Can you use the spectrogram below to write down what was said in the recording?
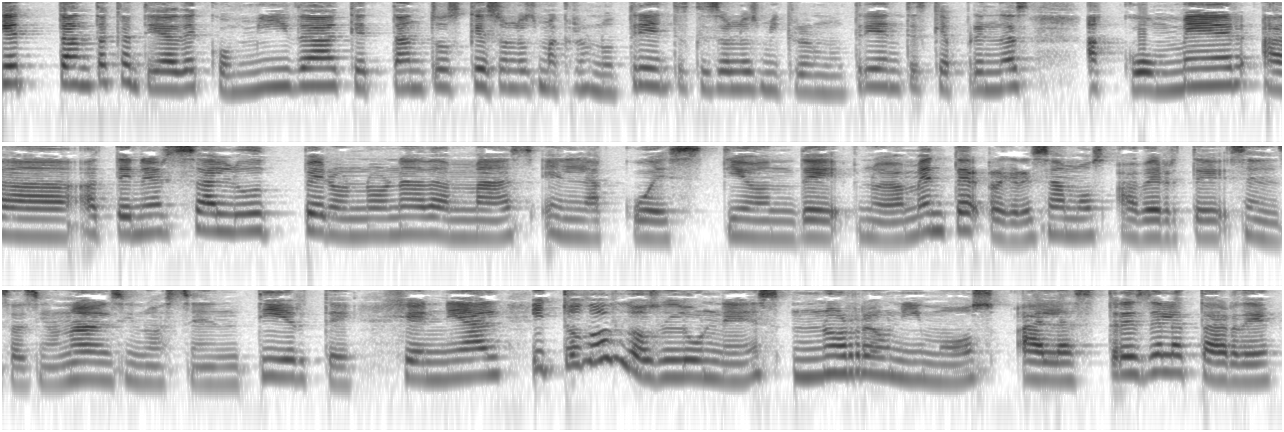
qué tanta cantidad de comida, qué tantos, qué son los macronutrientes, qué son los micronutrientes, que aprendas a comer, a, tener salud, pero no nada más en la cuestión de, nuevamente, regresamos a verte sensacional, sino a sentirte genial. Y todos los lunes nos reunimos a las 3 de la tarde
